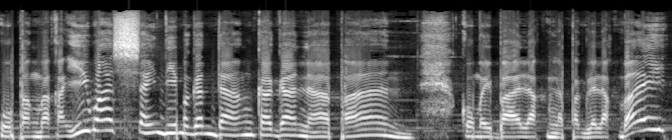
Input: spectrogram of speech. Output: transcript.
upang makaiwas sa hindi magandang kaganapan. Kung may balak na paglalakbay,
